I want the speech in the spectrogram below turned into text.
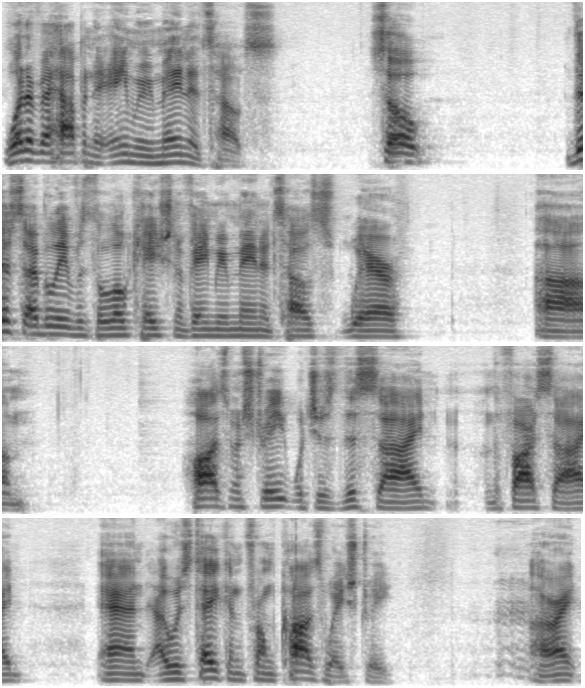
whatever happened to Amory Maynard's house. So this, I believe, was the location of Amory Maynard's house where um, Hosmer Street, which is this side, on the far side, and I was taken from Causeway Street. All right.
